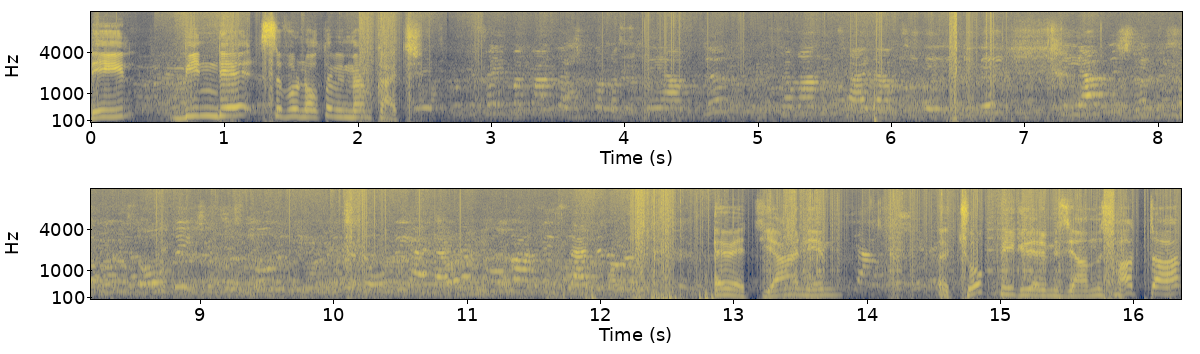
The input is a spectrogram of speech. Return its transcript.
değil, binde sıfır nokta bilmem kaç. Bugün Sayın Bakan da açıklamasını yaptı. Saman ithalatı ile ilgili işte yanlış bir bilgimiz olduğu için biz doğru doğru yerlerden, doğru adreslerden. Evet yani e, çok bilgilerimiz yanlış. Hatta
